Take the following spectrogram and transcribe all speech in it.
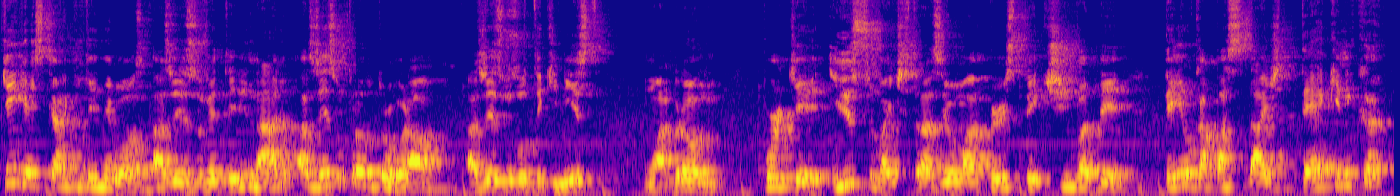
Quem é esse cara que entende negócio? Às vezes o veterinário, às vezes um produtor rural, às vezes um zootecnista, um agrônomo. Porque isso vai te trazer uma perspectiva de tenho capacidade técnica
